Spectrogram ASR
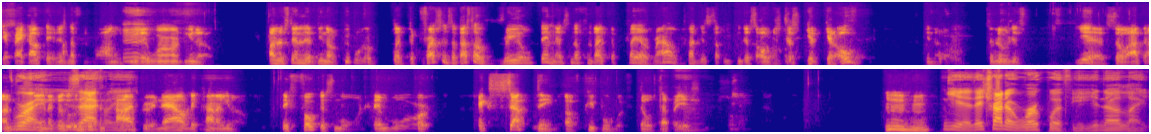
get back out there. There's nothing wrong with you. They Mm. weren't, you know, understanding that you know people are like depression stuff. That's a real thing. That's nothing like to play around. It's not just something you can just oh just just get get over. It, you know, so they were just yeah. So I can understand Right, like it was a different time period. Now they kind of you know they focus more on it. They're more accepting of people with those type of Mm. issues. Mm-hmm. Yeah, they try to work with you, you know, like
